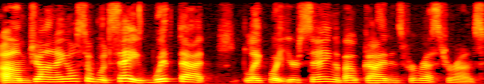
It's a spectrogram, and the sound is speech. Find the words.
Um, John, I also would say with that, like what you're saying about guidance for restaurants,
